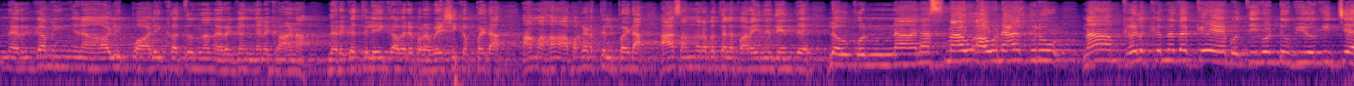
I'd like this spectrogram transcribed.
നരകം ഇങ്ങനെ ആളിപ്പാളി കത്തുന്ന നരകം ഇങ്ങനെ കാണാം. നരകത്തിലേക്ക് അവരെ പ്രവേശിക്കപ്പെടാ. ആ മഹാ അപകടത്തിൽപ്പെടാം. ആ സന്ദർഭത്തിൽ പറയുന്നത് എന്ത്? നാം കേൾക്കുന്നതൊക്കെ ബുദ്ധി കൊണ്ട് ഉപയോഗിച്ച്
